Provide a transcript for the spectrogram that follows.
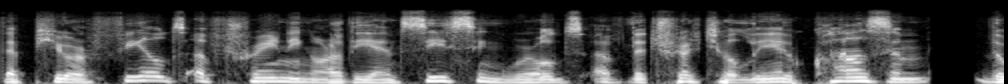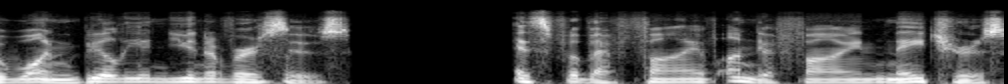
The pure fields of training are the unceasing worlds of the Trichiliocosm, the one billion universes. As for the five undefined natures,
